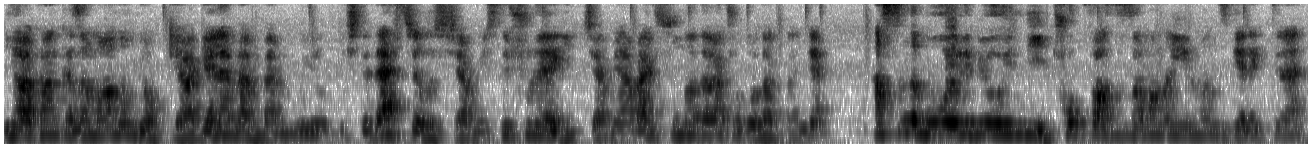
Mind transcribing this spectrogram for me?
ya kanka zamanım yok ya gelemem ben bu yıl. İşte ders çalışacağım, işte şuraya gideceğim. Ya ben şuna daha çok odaklanacağım. Aslında bu öyle bir oyun değil. Çok fazla zaman ayırmanız gerektiren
